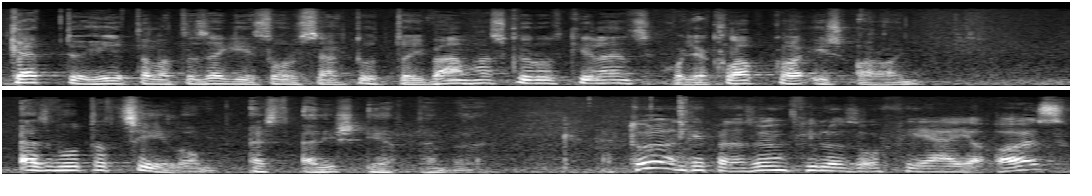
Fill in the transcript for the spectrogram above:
Kettő hét alatt az egész ország tudta, hogy Vámház körút 9, hogy a klapka és arany. Ez volt a célom, ezt el is értem vele. Tulajdonképpen az ön filozófiája az,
